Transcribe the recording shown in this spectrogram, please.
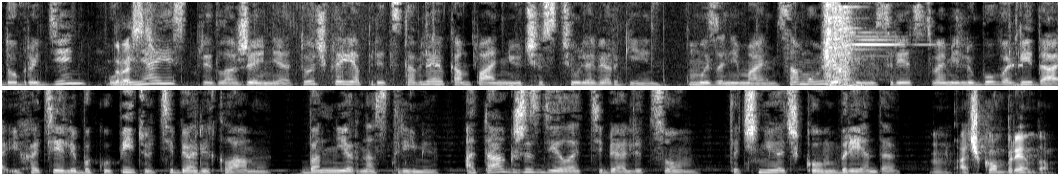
Добрый день, у меня есть предложение. Точка, я представляю компанию Чистюля Вергейн. Мы занимаемся мыльными средствами любого вида и хотели бы купить у тебя рекламу, баннер на стриме, а также сделать тебя лицом, точнее очком бренда. М, очком бренда.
